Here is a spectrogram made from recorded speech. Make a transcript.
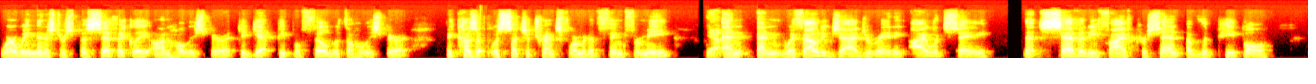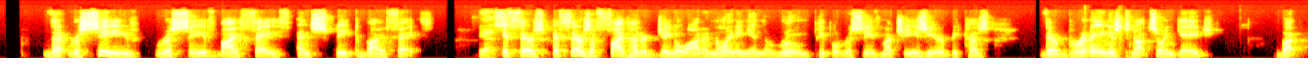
where we minister specifically on Holy Spirit to get people filled with the Holy Spirit because it was such a transformative thing for me. Yeah. And and without exaggerating, I would say that 75% of the people that receive receive by faith and speak by faith. Yes. If there's if there's a 500 gigawatt anointing in the room people receive much easier because their brain is not so engaged. But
